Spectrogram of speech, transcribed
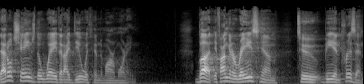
that'll change the way that I deal with him tomorrow morning. But if I'm going to raise him to be in prison,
